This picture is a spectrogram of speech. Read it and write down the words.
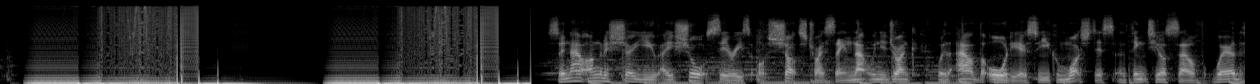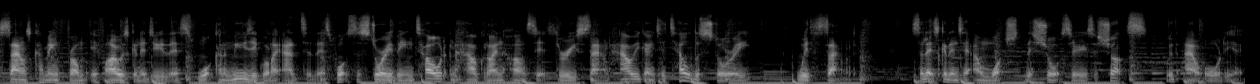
So now I'm going to show you a short series of shots, try saying that when you're drunk, without the audio, so you can watch this and think to yourself, where are the sounds coming from if I was going to do this? What kind of music would I add to this? What's the story being told and how could I enhance it through sound? How are we going to tell the story with sound? So let's get into it and watch this short series of shots without audio.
